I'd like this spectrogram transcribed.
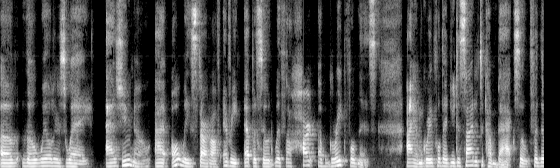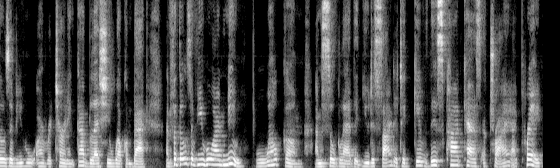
of The Wielder's Way. As you know, I always start off every episode with a heart of gratefulness. I am grateful that you decided to come back. So, for those of you who are returning, God bless you. Welcome back. And for those of you who are new, welcome. I'm so glad that you decided to give this podcast a try. I pray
